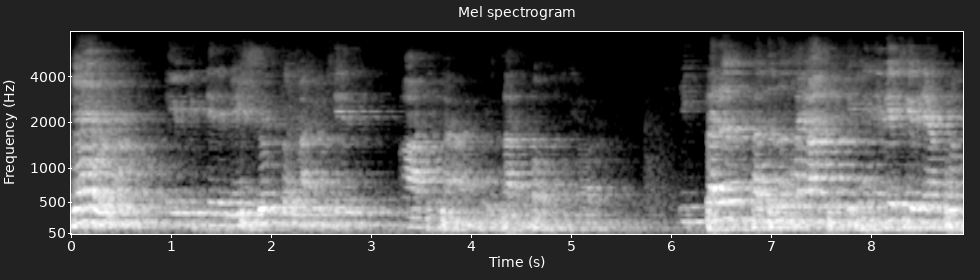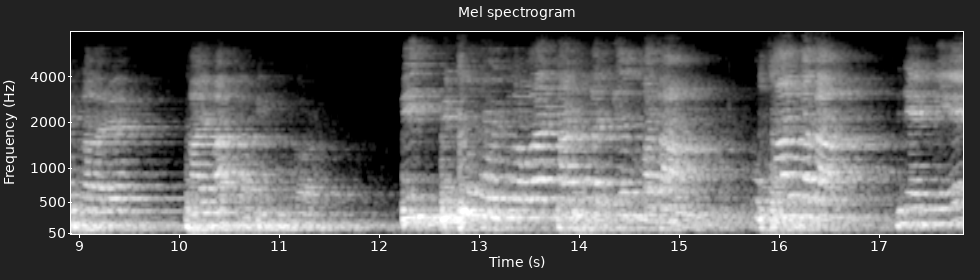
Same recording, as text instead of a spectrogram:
Zor evlilikleri meşru kılmak için adeta fırsat kullanılıyor. İktidarın kadının hayatını ceheneme çeviren politikaları saymakla bitmiyor. Biz bütün bu uygulamalar karşısında yılmadan, usanmadan direnmeye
